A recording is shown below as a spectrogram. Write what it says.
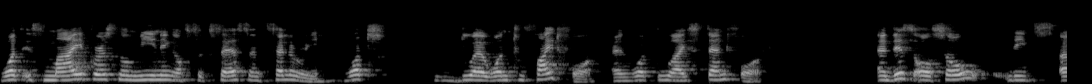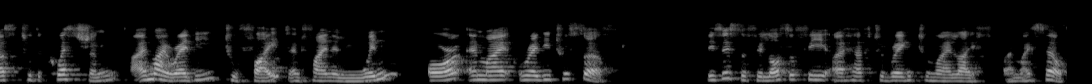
what is my personal meaning of success and salary? What do I want to fight for? And what do I stand for? And this also leads us to the question, am I ready to fight and finally win? Or am I ready to serve? This is the philosophy I have to bring to my life by myself.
